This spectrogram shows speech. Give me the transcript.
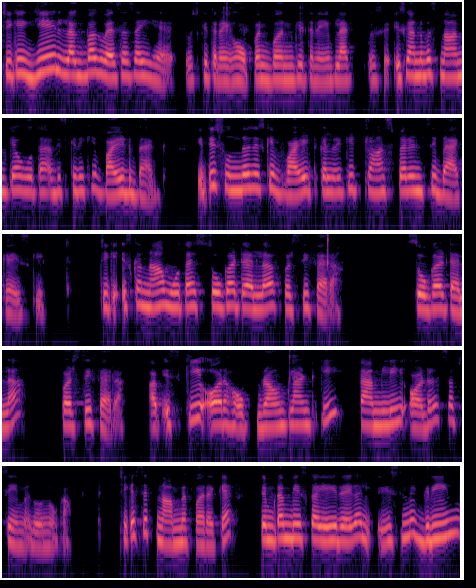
ठीक है, ये लगभग वैसा सही है उसकी तरह ही ओपन बर्न की तरह ही ब्लैक इसका बस नाम क्या होता है? अब इसके देखिए व्हाइट बैग्ड इतनी सुंदर से इसके व्हाइट कलर की ट्रांसपेरेंसी बैक है इसकी। ठीक है, इसका नाम होता है सोगा सोगाटेला फर्सीफेरा सोगाटेला फर्सीफेरा अब इसकी और ब्राउन प्लांट की फैमिली ऑर्डर सब सेम है दोनों का। ठीक है, सिर्फ़ नाम में फ़र्क है। सिम्टम भी इसका यही रहेगा, इसमें ग्रीन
